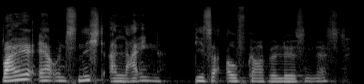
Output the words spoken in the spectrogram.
weil er uns nicht allein diese Aufgabe lösen lässt.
